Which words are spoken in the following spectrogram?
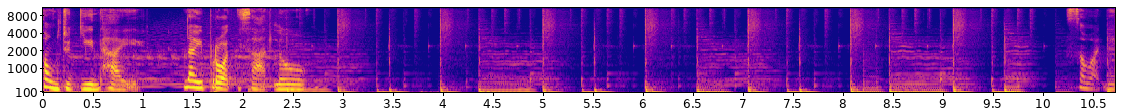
ส่งจุดยืนไทยในประวัติศาสตร์โลก สวัสดี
